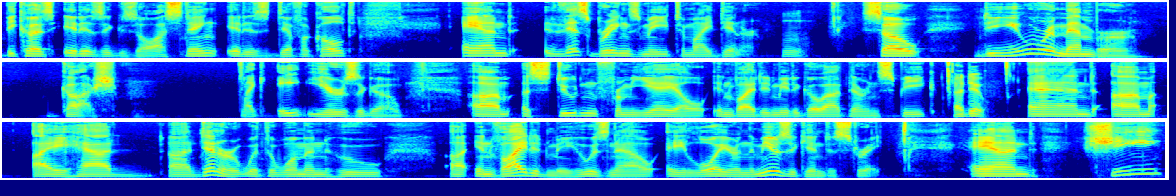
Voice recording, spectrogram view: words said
because it is exhausting, it is difficult, and this brings me to my dinner. So, do you remember, gosh, like eight years ago, um, a student from Yale invited me to go out there and speak, I do. and um, I had uh, dinner with the woman who uh, invited me, who is now a lawyer in the music industry, and she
